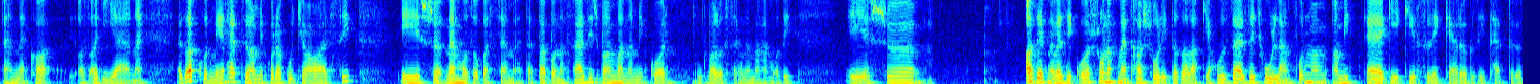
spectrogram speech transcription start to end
ennek a, az agyi jelnek. Ez akkor mérhető, amikor a kutya alszik, és nem mozog a szeme. Tehát abban a fázisban van, amikor valószínűleg nem álmodik. És azért nevezik orsónak, mert hasonlít az alakja hozzá. Ez egy hullámforma, amit EEG készülékkel rögzíthető.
